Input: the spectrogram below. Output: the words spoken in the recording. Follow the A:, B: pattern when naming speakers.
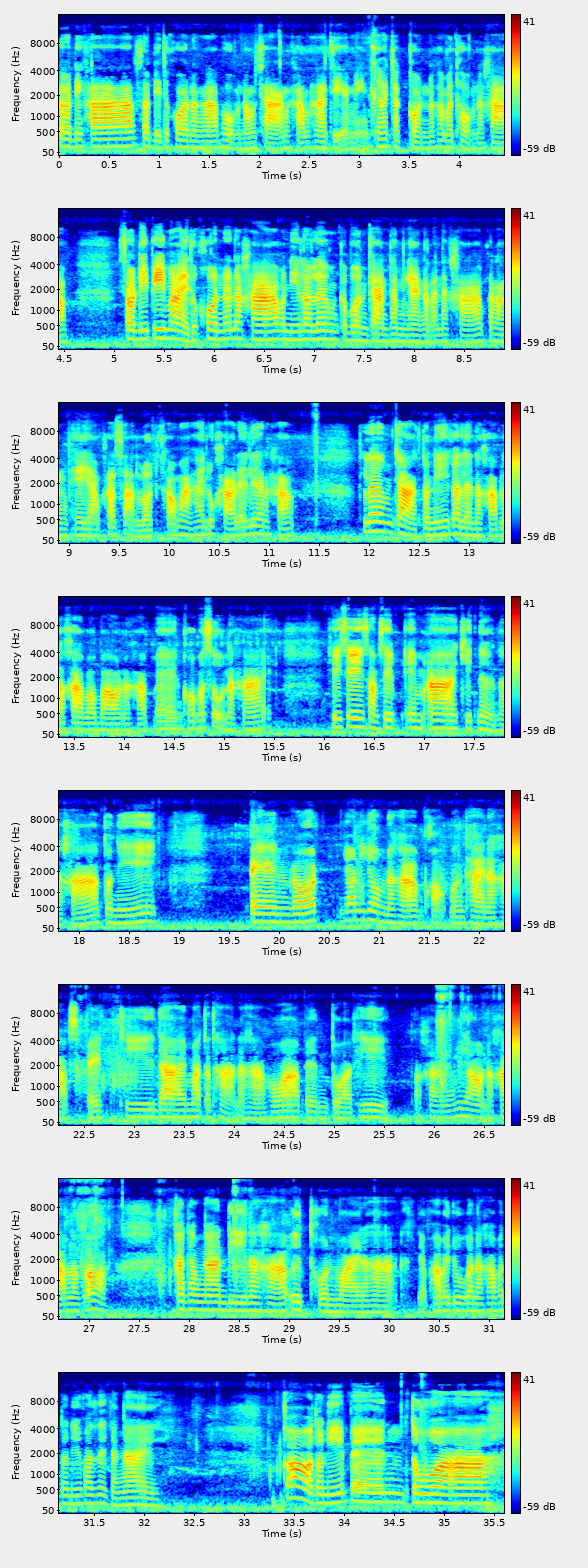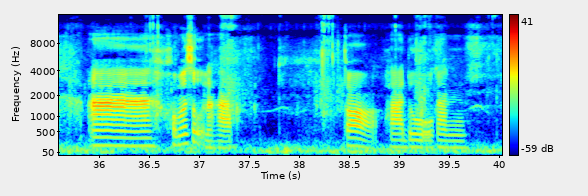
A: สวัสดีครับ สวัสดีทุกคนนะครับ ผมน้องช้างนะครับฮาจิเอ็มเองเครื่องจักรกลนครปฐมนะครับ สวัสดีปีใหม่ทุกคนด้วยนะครับ วันนี้เราเริ่มกระบวนการทำงานกันแล้วนะครับกำลังพยายามคัดสรรรถเข้ามาให้ลูกค้าได้เลื่อนนะครับ เริ่มจากตัวนี้กันเลยนะครับ ราคาเบาๆนะครับ เป็นโคมัสุนะฮะ TC 30 MR ขีดหนึ่งนะครับ ตัวนี้เป็นรถยอดนิยมนะครับของเมืองไทยนะครับ สเปคที่ได้มาตรฐานนะฮะ เพราะว่าเป็นตัวที่ราคาย่อมเยาวนะครับ แล้วก็ การทำงานดีนะครับอึดทนไวนะฮะเดี๋ยวพาไปดูกันนะครับว่าตัวนี้ฟันเสร็จยังไง ก็ตัวนี้เป็นตัวอ่าโคมัสุนะครับ ก็พาดูกัน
